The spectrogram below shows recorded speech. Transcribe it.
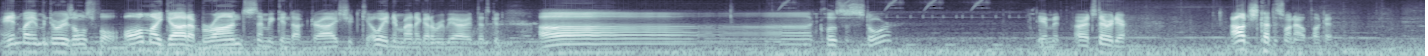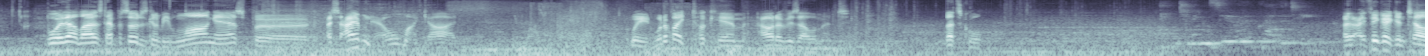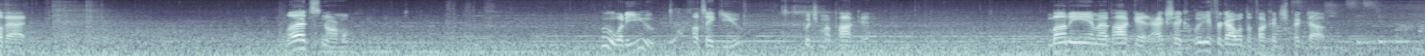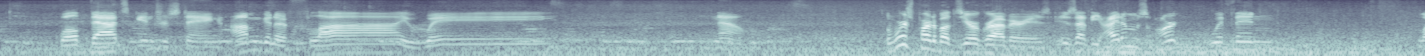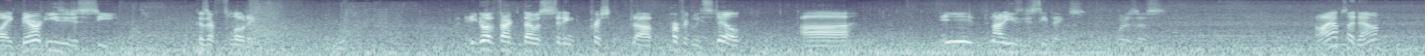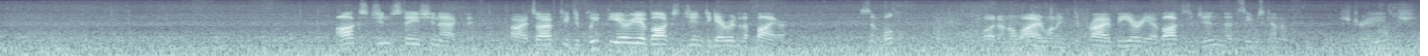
And my inventory is almost full. Oh my god, a bronze semiconductor. I should kill. Oh, wait, never mind. I got a ruby. Alright, that's good. Uh. Closest store? Damn it. Alright, stay right here. I'll just cut this one out. Fuck it. Boy, that last episode is gonna be long as fuck. I, I haven't. Oh my god. Wait, what if I took him out of his element? That's cool. I, I think I can tell that. Well, that's normal. Ooh, what are you? I'll take you. Put you in my pocket. Money in my pocket. Actually, I completely forgot what the fuck I just picked up. Well, that's interesting. I'm gonna fly away now. The worst part about zero grav areas is that the items aren't within, like, they aren't easy to see because they're floating. Ignore the fact that I was sitting uh, perfectly still. Uh, it's not easy to see things. What is this? Am I upside down? Oxygen station active. Alright, so I have to deplete the area of oxygen to get rid of the fire. Simple. Well, I don't know why I'd want to deprive the area of oxygen. That seems kind of strange.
